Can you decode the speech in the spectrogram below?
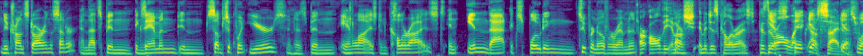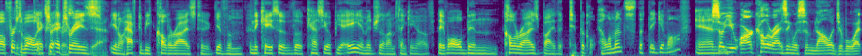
neutron star in the center, and that's been examined in subsequent years and has been analyzed and colorized. And in that exploding supernova remnant, Are all the image images colorized? Because they're Yes, all like they- yes, outside Yes. of. Well, first of all, X X rays X-rays, Yeah. you know, have to be colorized to give them. In the case of the Cassiopeia A image that I'm thinking of, they've all been colorized by the typical elements that they give off. And So you are colorizing with some knowledge of what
